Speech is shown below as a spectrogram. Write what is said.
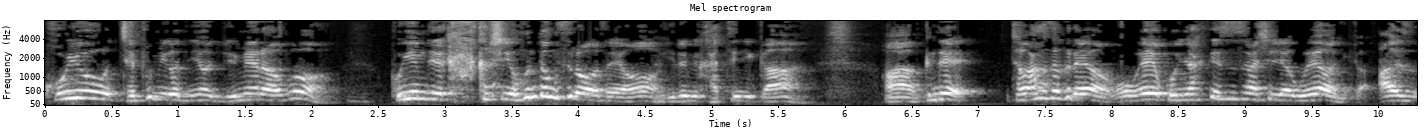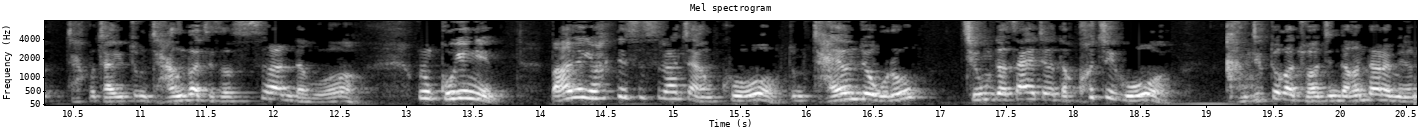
고유 제품이거든요. 뉴맨하고 고객님들이 가끔씩 혼동스러워서요. 이름이 같으니까. 아, 근데 저 항상 그래요. 어, 왜 고객님 확대 수술 하시려고요? 그러니까 아, 자꾸 자기 좀 작은 것 같아서 수술한다고. 그럼 고객님, 만약에 확대 수술하지 않고 좀 자연적으로 지금보다 사이즈가 더 커지고 강직도가 좋아진다 한다면은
